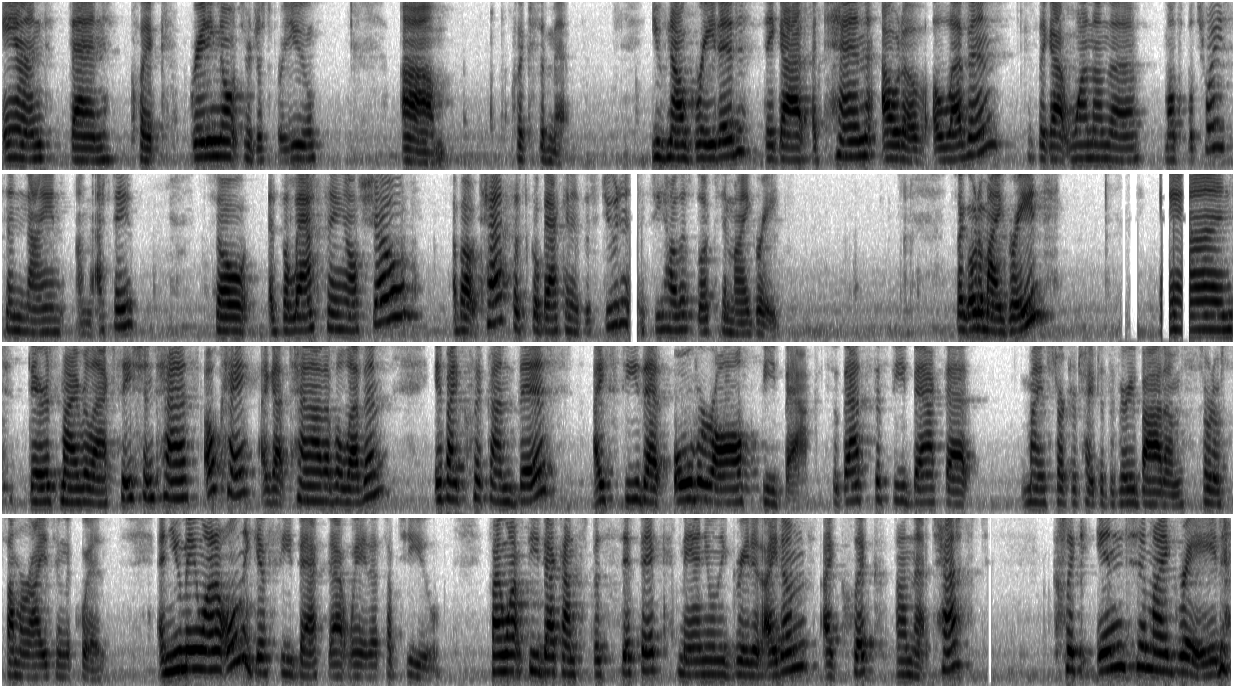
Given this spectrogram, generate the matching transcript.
And then click grading notes are just for you. Um, click submit. You've now graded. They got a 10 out of 11 because they got one on the multiple choice and nine on the essay. So as the last thing I'll show, about tests, let's go back in as a student and see how this looks in my grades. So I go to my grades and there's my relaxation test. Okay, I got 10 out of 11. If I click on this, I see that overall feedback. So that's the feedback that my instructor typed at the very bottom, sort of summarizing the quiz. And you may want to only give feedback that way. That's up to you. If I want feedback on specific manually graded items, I click on that test, click into my grade,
